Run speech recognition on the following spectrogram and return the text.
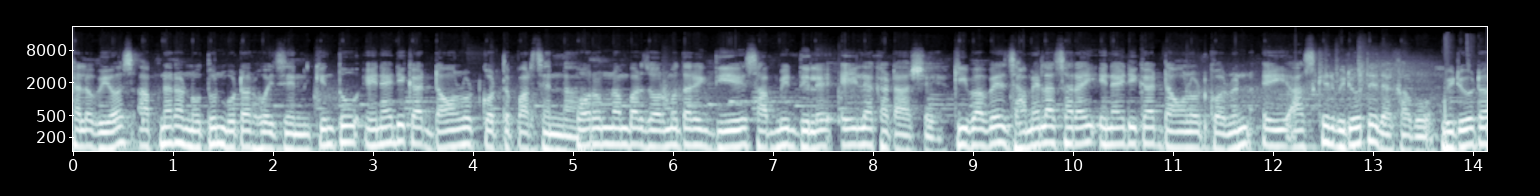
হ্যালো ভিওস আপনারা নতুন ভোটার হয়েছেন, কিন্তু এনআইডি কার্ড ডাউনলোড করতে পারছেন না। ফর্ম নাম্বার, জন্ম তারিখ দিয়ে সাবমিট দিলে এই লেখাটা আসে। কীভাবে ঝামেলা ছাড়াই এনআইডি কার্ড ডাউনলোড করবেন, এই আজকের ভিডিওতে দেখাবো। ভিডিওটা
